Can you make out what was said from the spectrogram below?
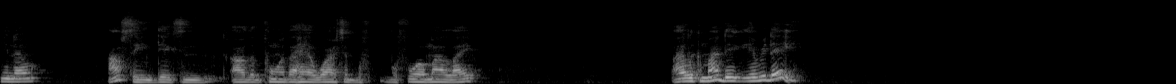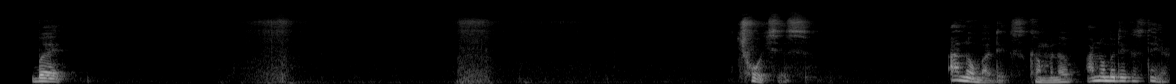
You know, I've seen dicks in other porns I had watched before in my life. I look at my dick every day. But choices. I know my dick's coming up. I know my dick is there.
